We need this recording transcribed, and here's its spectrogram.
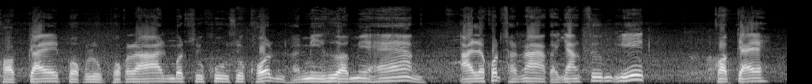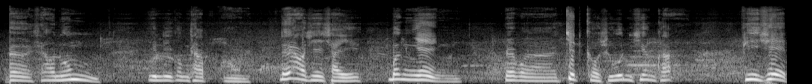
ขอบใจพวกลูกพวกหลานบดสุขูสุคนให้มีเหือมีแห้งอาแล้วคฒนาก็ยังซึมอีก ขอบใจ เออชาวนุ่มยินดีกองทัพเอาได้เอาใจใส่เบิ้องแย่งแปลว่าจิตเก่าศูนย์เชียงครับ พี่เชษ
